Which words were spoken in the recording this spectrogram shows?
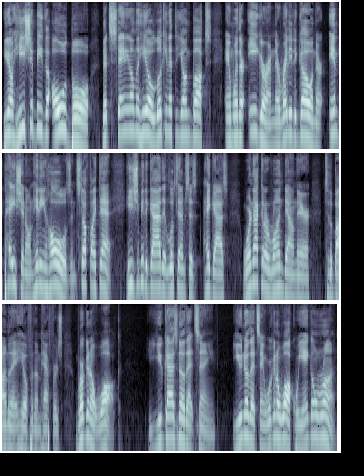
You know, he should be the old bull that's standing on the hill looking at the young bucks and when they're eager and they're ready to go and they're impatient on hitting holes and stuff like that. He should be the guy that looks at him and says, "Hey guys, we're not going to run down there to the bottom of that hill for them heifers. We're going to walk." You guys know that saying. You know that saying. We're going to walk. We ain't going to run.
